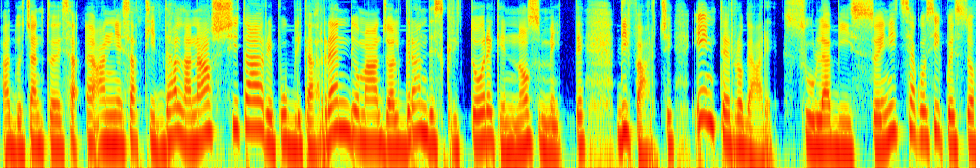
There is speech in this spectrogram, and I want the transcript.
A 200 esa- anni esatti dalla nascita, Repubblica rende omaggio al grande scrittore che non smette di farci interrogare sull'abisso. Inizia così questo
